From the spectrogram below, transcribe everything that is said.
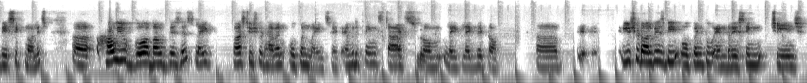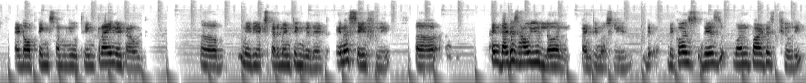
basic knowledge. Uh, how you go about this is like first you should have an open mindset. Everything starts from like like the top. Uh, you should always be open to embracing change adopting some new thing trying it out uh, maybe experimenting with it in a safe way. Uh, and that is how you learn continuously. Because there's one part is theory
